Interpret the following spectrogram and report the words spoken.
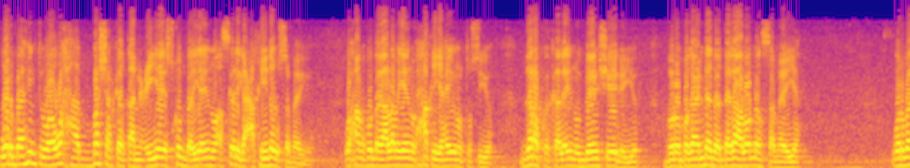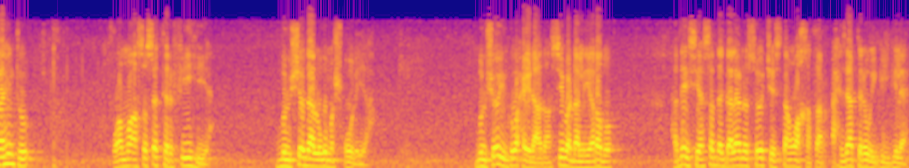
warbaahintu waa waxa basharka qanciye isku daya inuu askariga caqiide u sameeyo. Waxaanu ku dagaalamaya inuu xaq yahay inuu tusiyo garabka kale inuu been sheegayo brobagandada dagaal oo dhan sameeya. Warbaahintu waa mu'asaso tarfiihiya bulshadaa lagu mashquuliyaa bulshooyinku waxay yidhaahdaan siba dhalinyaradu hadday siyaasadda galeen oo soo jeestaan waa khatar axsaabtana way gilgilaan.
